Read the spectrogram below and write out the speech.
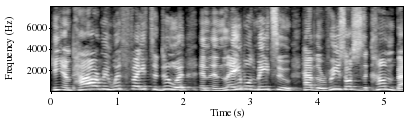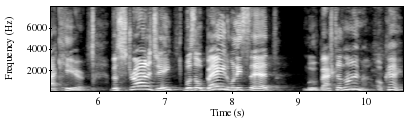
He empowered me with faith to do it and enabled me to have the resources to come back here. The strategy was obeyed when he said, move back to Lima. Okay,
